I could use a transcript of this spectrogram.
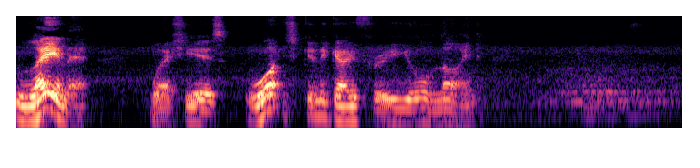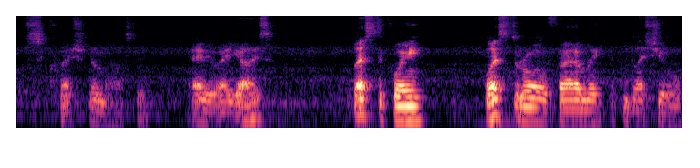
laying there where she is? What's going to go through your mind? It's a question I'm asking. Anyway, guys, bless the Queen, bless the royal family, and bless you all.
